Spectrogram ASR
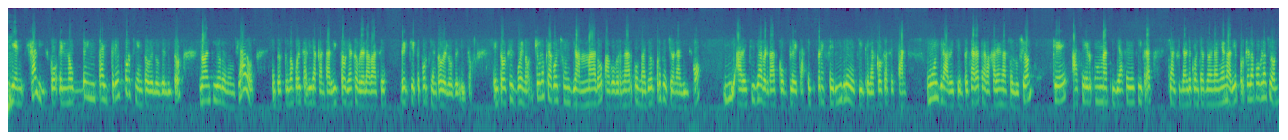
Y en Jalisco, el 93% de los delitos no han sido denunciados. Entonces tú no puedes salir a cantar victoria sobre la base del 7% de los delitos. Entonces, bueno, yo lo que hago es un llamado a gobernar con mayor profesionalismo y a decir la verdad completa. Es preferible decir que las cosas están muy graves y empezar a trabajar en la solución que hacer un maquillaje de cifras que al final de cuentas no engaña a nadie, porque la población,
